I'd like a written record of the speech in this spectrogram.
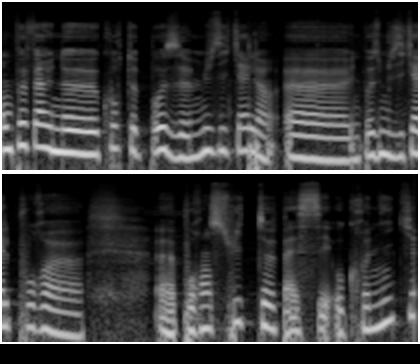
on peut faire une courte pause musicale, euh, une pause musicale pour, euh, pour ensuite passer aux chroniques.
